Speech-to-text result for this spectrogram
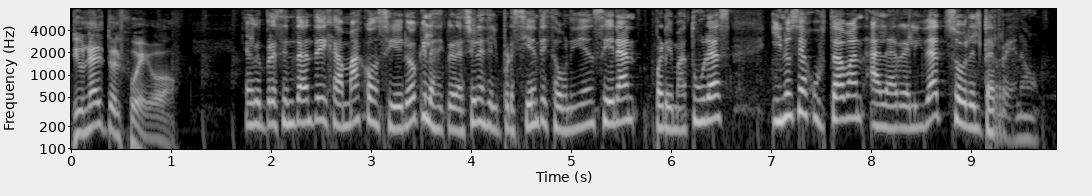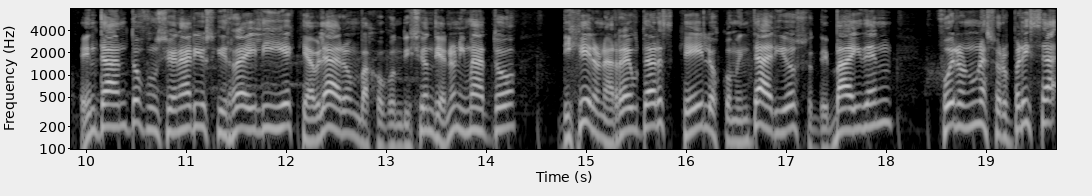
de un alto el fuego. El representante Hamas consideró que las declaraciones del presidente estadounidense eran prematuras y no se ajustaban a la realidad sobre el terreno. En tanto, funcionarios israelíes que hablaron bajo condición de anonimato dijeron a Reuters que los comentarios de Biden fueron una sorpresa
